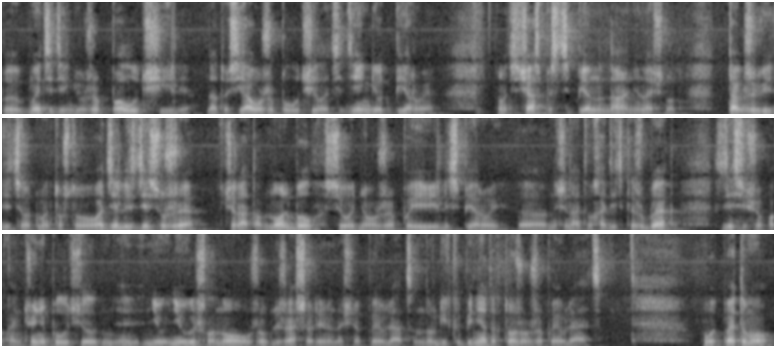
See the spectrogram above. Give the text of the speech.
мы эти деньги уже получили. Да, то есть, я уже получил эти деньги, вот первые. Вот сейчас постепенно, да, они начнут. Также видите, вот мы то, что выводили, здесь уже Вчера там 0 был, сегодня уже появились первый, э, начинает выходить кэшбэк. Здесь еще пока ничего не получил, не, не вышло, но уже в ближайшее время начнет появляться. На других кабинетах тоже уже появляется. Вот, поэтому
